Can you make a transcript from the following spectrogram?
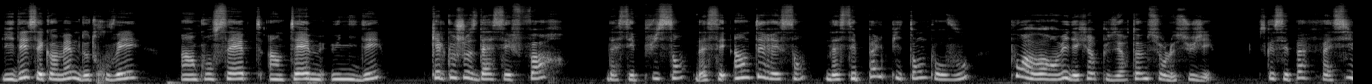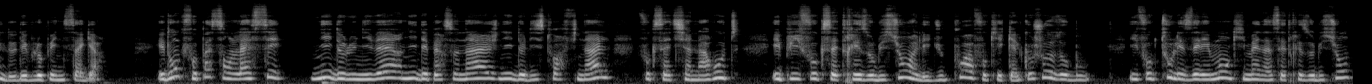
L'idée c'est quand même de trouver un concept, un thème, une idée, quelque chose d'assez fort, d'assez puissant, d'assez intéressant, d'assez palpitant pour vous, pour avoir envie d'écrire plusieurs tomes sur le sujet. Parce que c'est pas facile de développer une saga. Et donc faut pas s'en lasser, ni de l'univers, ni des personnages, ni de l'histoire finale, faut que ça tienne la route. Et puis il faut que cette résolution, elle ait du poids, faut qu'il y ait quelque chose au bout. Il faut que tous les éléments qui mènent à cette résolution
